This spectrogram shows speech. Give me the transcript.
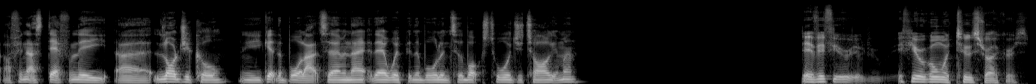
I think that's definitely uh, logical. You get the ball out to them, and they, they're whipping the ball into the box towards your target man. Dave, if you if you were going with two strikers,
